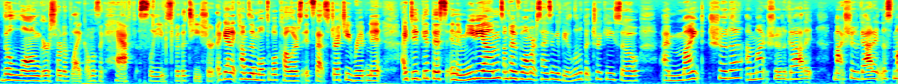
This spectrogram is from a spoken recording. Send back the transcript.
the longer, sort of like almost like half sleeves for the t shirt. Again, it comes in multiple colors. It's that stretchy rib knit. I did get this in a medium. Sometimes Walmart sizing can be a little bit tricky, so I might shoulda, I might shoulda got it. Might should have got it in a small,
